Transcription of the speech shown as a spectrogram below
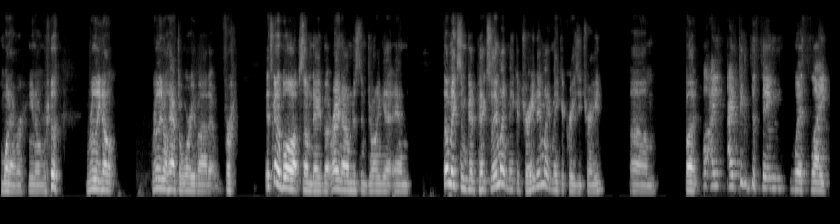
whatever, you know, really, really don't, really don't have to worry about it. For it's going to blow up someday, but right now I'm just enjoying it, and they'll make some good picks. So they might make a trade. They might make a crazy trade. Um, but well, I I think the thing with like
